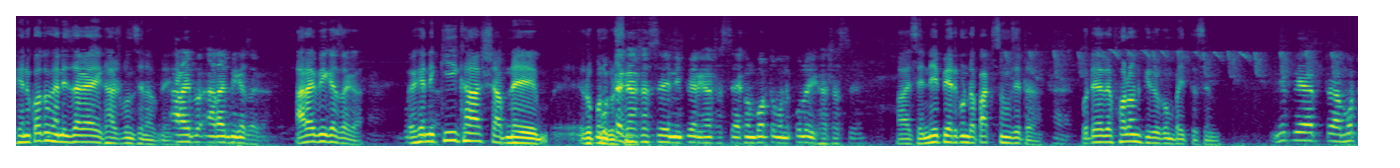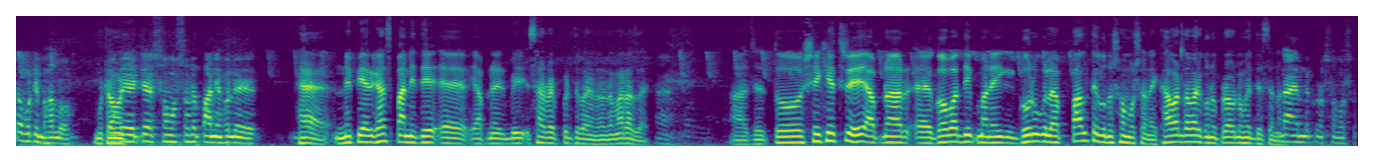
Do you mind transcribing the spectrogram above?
এখানে কতখানি জায়গায় ঘাস বলছেন আপনি? আড়াই আড়াই বিঘা জায়গা। আড়াই বিঘা জায়গা। ওইখানে কি ঘাস আপনি রোপণ করছেন। ঘাস আছে নিপিয়ার ঘাস আছে এখন বর্তমানে কলই ঘাস আছে। আচ্ছা নেপিয়ার কোনটা পাকসং যেটা? হ্যাঁ। ওটার ফলন কীরকম পাইতেছেন? নেপিয়ারটা মোটামুটি ভালো। মোটামুটি। এটা সমস্যা হলে পানি হলে হ্যাঁ নেপিয়ার ঘাস পানিতে আপনার সার্ভাইভ করতে পারে না মারা যায়। হ্যাঁ। আচ্ছা তো সেক্ষেত্রে আপনার গবাদি মানে গরুগুলা পালতে কোনো সমস্যা নাই? খাবার দাবার কোনো প্রবলেম হইতেছে না? কোনো সমস্যা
